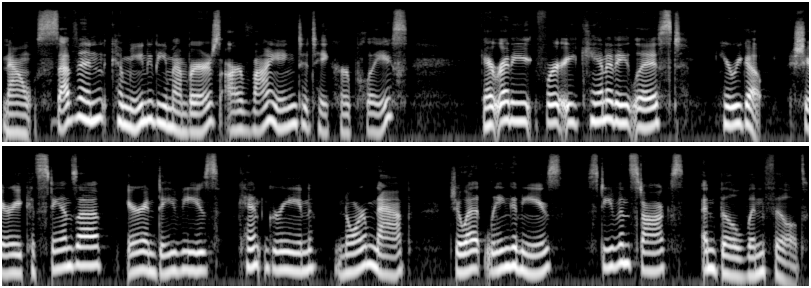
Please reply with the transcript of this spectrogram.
Now, seven community members are vying to take her place. Get ready for a candidate list. Here we go Sherry Costanza, Aaron Davies, Kent Green, Norm Knapp, Joette Langanese, Stephen Stocks, and Bill Winfield.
